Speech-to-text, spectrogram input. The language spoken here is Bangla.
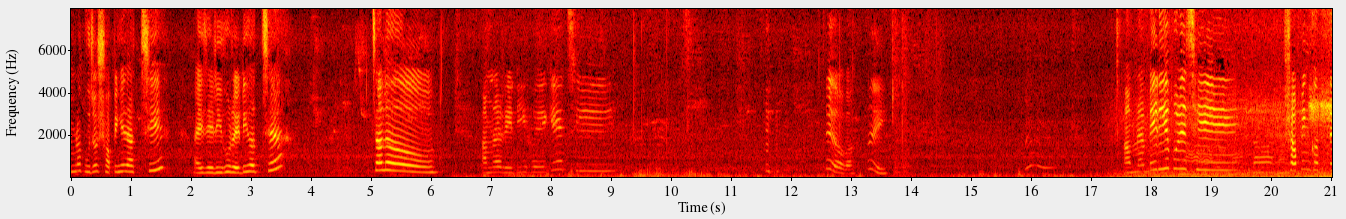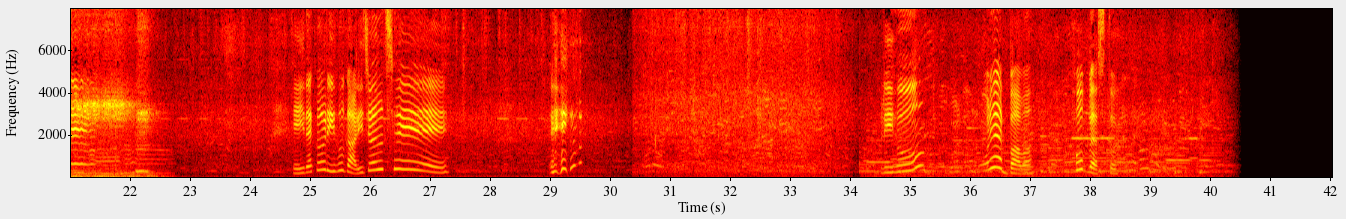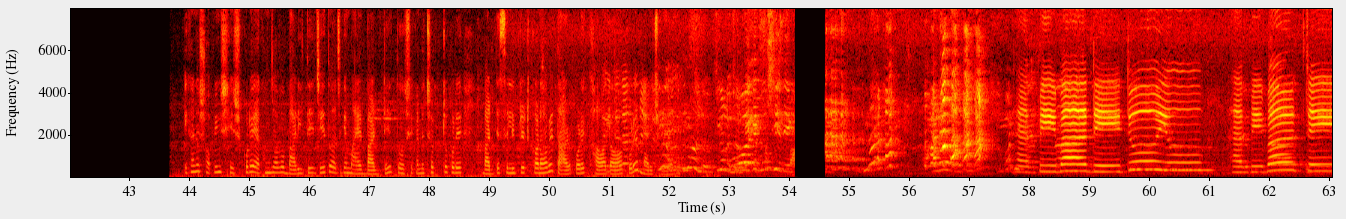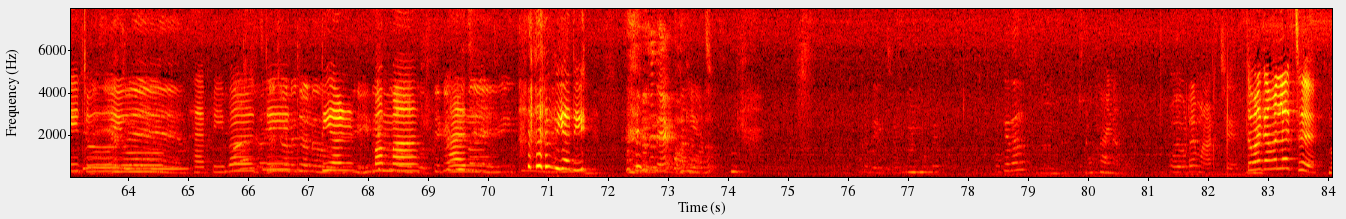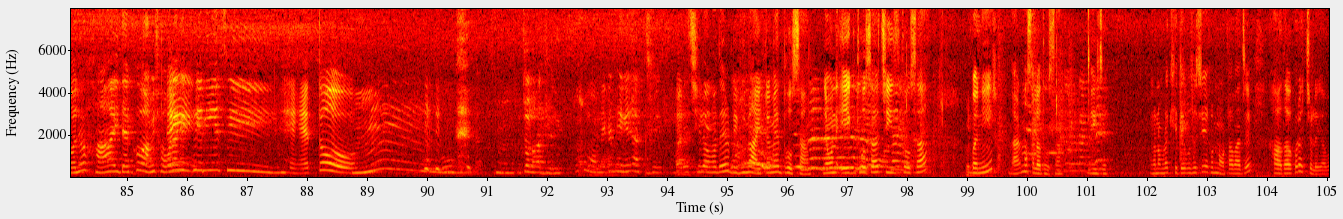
আমরা পুজোর শপিংয়ে যাচ্ছি। এই যে রিহু রেডি হচ্ছে। চলো। আমরা রেডি হয়ে গেছি। বাবা আমরা বেরিয়ে পড়েছি শপিং করতে। এই দেখো, রিহু গাড়ি চলছে। রিহু ওরে বাবা খুব ব্যস্ত এখানে শপিং শেষ করে এখন যাব বাড়িতে যেহেতু আজকে মায়ের বার্থডে তো সেখানে ছোট্ট করে বার্থডে সেলিব্রেট করা হবে তারপরে খাওয়া দাওয়া করে বাড়ি চলে যাব Happy birthday to you. Happy birthday dear mama and Riyadi. তোমার কেমন লাগছে? বলো হাই দেখো আমি সবার আগে খেয়ে নিয়েছি। হ্যাঁ তো। চলো হাত ধুয়ে ছিল আমাদের বিভিন্ন আইটেমের ধোসা যেমন এগ ধোসা চিজ ধোসা পনির। আর মশলা ধোসা। এই যে এখন আমরা খেতে বসেছি এখন নটা বাজে খাওয়া দাওয়া করে চলে যাব।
